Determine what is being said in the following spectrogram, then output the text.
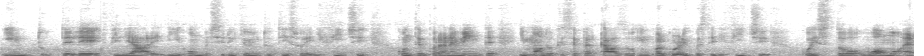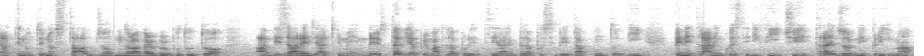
in tutte le filiali di Om Shirikyo in tutti i suoi edifici contemporaneamente in modo che se per caso in qualcuno di questi edifici questo uomo era tenuto in ostaggio non avrebbero potuto avvisare gli altri membri. Tuttavia prima che la polizia ebbe la possibilità appunto di penetrare in questi edifici tre giorni prima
